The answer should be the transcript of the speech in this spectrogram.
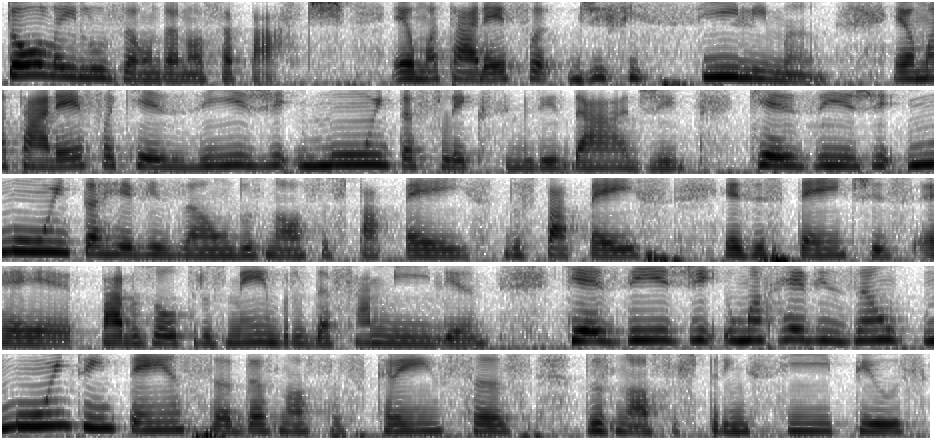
tola ilusão da nossa parte. É uma tarefa dificílima, é uma tarefa que exige muita flexibilidade, que exige muita revisão dos nossos papéis, dos papéis existentes é, para os outros membros da família, que exige uma revisão muito intensa das nossas crenças, dos nossos princípios,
